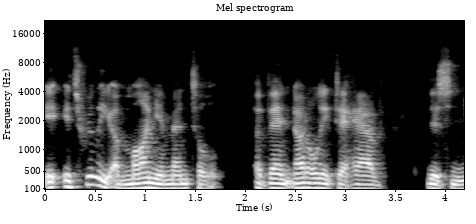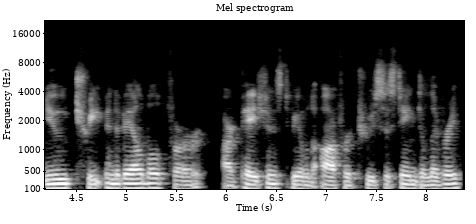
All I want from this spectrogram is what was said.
it, it's really a monumental event, not only to have this new treatment available for our patients to be able to offer true sustained delivery,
